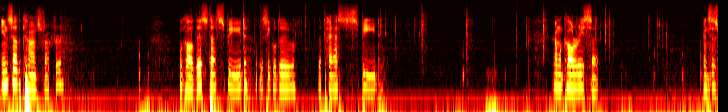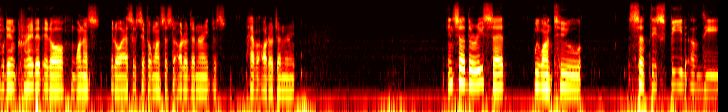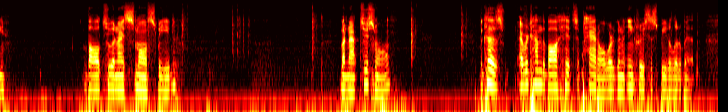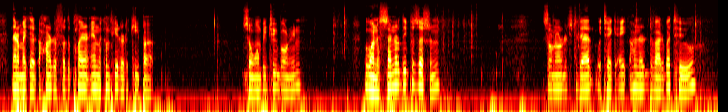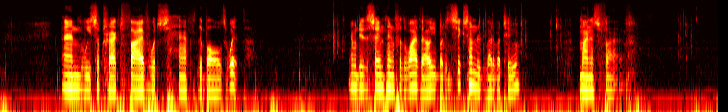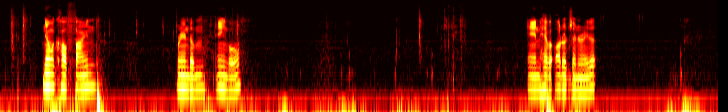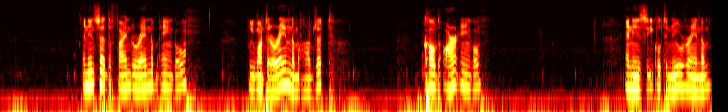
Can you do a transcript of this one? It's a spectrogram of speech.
Inside the constructor, we call this dot speed is equal to the past speed and we'll call reset. And since we didn't create it, it'll want us it'll ask us if it wants us to auto generate, just have it auto generate. Inside the reset, we want to set the speed of the ball to a nice small speed, but not too small, because every time the ball hits a paddle, we're going to increase the speed a little bit. That'll make it harder for the player and the computer to keep up. So it won't be too boring. We want to center the position. So in order to do that, we take 800 divided by 2 and we subtract 5, which is half the ball's width. And we do the same thing for the y value, but it's 600 divided by 2 minus 5. Now we call find random angle and have it auto generate it. And inside the find random angle, we want a random object called r angle and is equal to new random.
